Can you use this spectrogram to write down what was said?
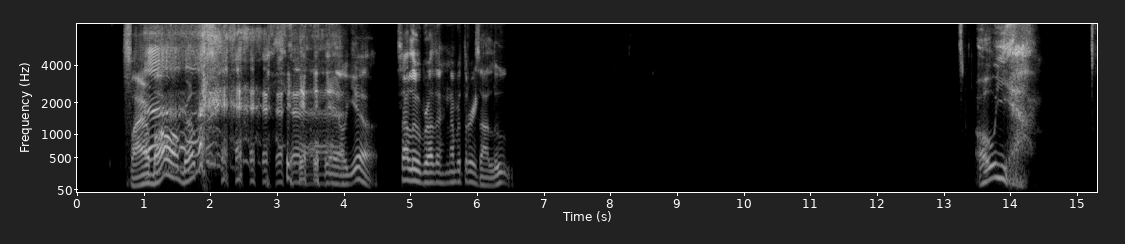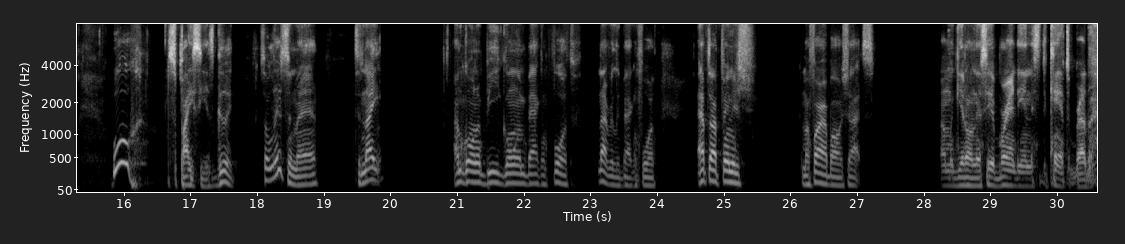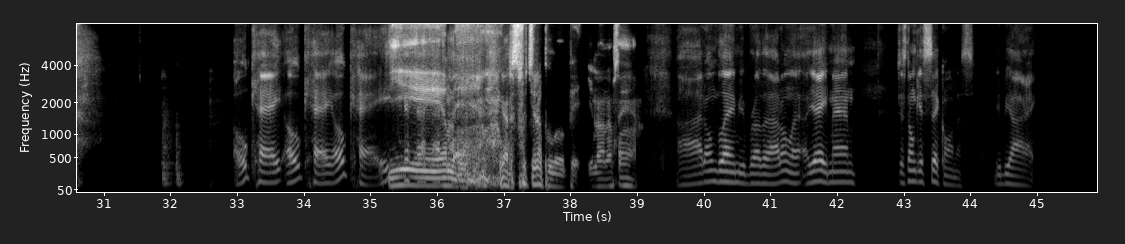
Fireball, Ah. brother. Hell yeah. Salute, brother. Number three. Salute. Oh yeah. Woo. Spicy is good. So listen, man. Tonight I'm to be going back and forth. Not really back and forth. After I finish my fireball shots, I'm gonna get on this here brandy and this decanter, brother. Okay, okay, okay. Yeah, man. Got to switch it up a little bit. You know what I'm saying? I don't blame you, brother. I don't let yay, man. Just don't get sick on us. You'll be all right.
